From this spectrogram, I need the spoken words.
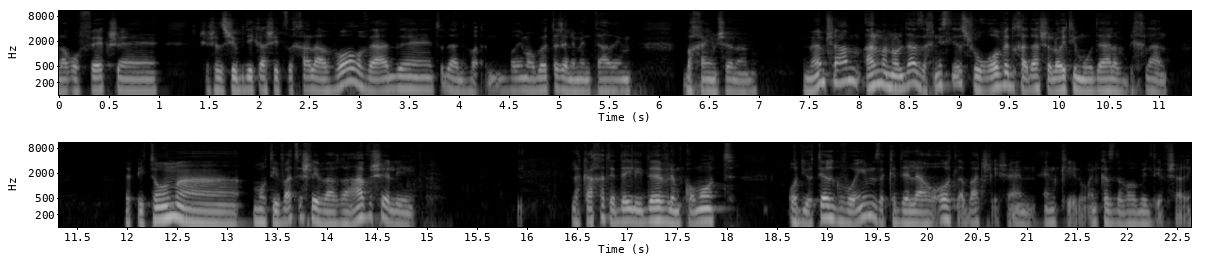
לרופא כש... כשיש איזושהי בדיקה שהיא צריכה לעבור, ועד, אתה יודע, דברים הרבה יותר אלמנטריים בחיים שלנו. ומהיום שאלמה נולדה זה הכניס לי איזשהו רובד חדש שלא הייתי מודע אליו בכלל. ופתאום המוטיבציה שלי והרעב שלי לקחת את דיילי דב למקומות עוד יותר גבוהים זה כדי להראות לבת שלי שאין אין כאילו, אין כזה דבר בלתי אפשרי.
